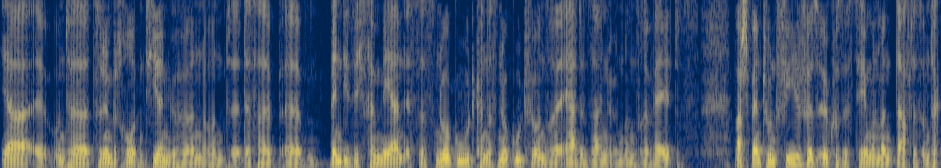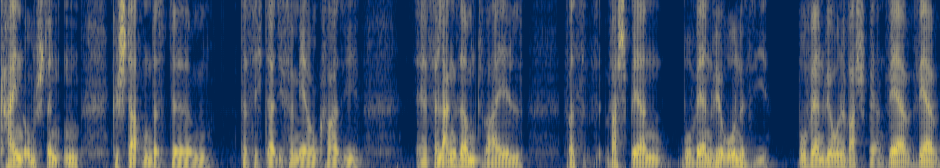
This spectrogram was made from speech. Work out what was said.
ja äh, unter zu den bedrohten Tieren gehören und äh, deshalb, äh, wenn die sich vermehren, ist das nur gut, kann das nur gut für unsere Erde sein und unsere Welt. Das, Waschbären tun viel fürs Ökosystem und man darf das unter keinen Umständen gestatten, dass der, dass sich da die Vermehrung quasi äh, verlangsamt, weil was Waschbären, wo wären wir ohne sie? Wo wären wir ohne Waschbären? Wer, wer,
